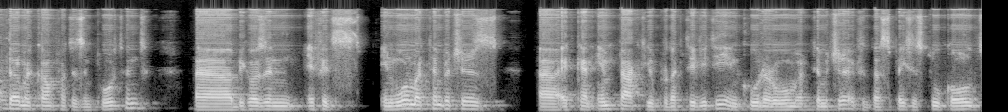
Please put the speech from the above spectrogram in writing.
thermal comfort is important? Uh, because in, if it's in warmer temperatures, uh, it can impact your productivity in cooler or warmer temperature. If the space is too cold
